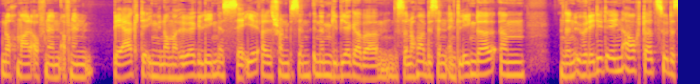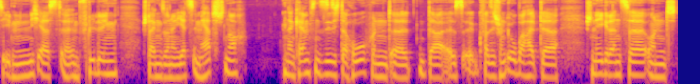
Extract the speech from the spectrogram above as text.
nochmal auf einen, auf einen Berg, der irgendwie nochmal höher gelegen ist. Ist ja eh alles schon ein bisschen in einem Gebirge, aber ähm, das ist dann nochmal ein bisschen entlegender. Ähm, und dann überredet er ihn auch dazu, dass sie eben nicht erst äh, im Frühling steigen, sondern jetzt im Herbst noch. Und dann kämpfen sie sich da hoch und äh, da ist äh, quasi schon oberhalb der Schneegrenze und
